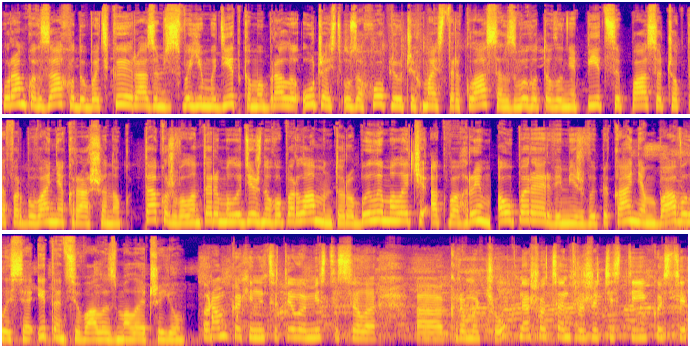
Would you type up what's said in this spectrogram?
У рамках заходу батьки разом зі своїми дітками брали участь у захоплюючих майстер-класах з виготовлення піци, пасочок та фарбування крашенок. Також волонтери молодіжного парламенту робили малечі аквагрим, а у перерві між випіканням бавилися і танцювали з малечею. У рамках ініціативи міста сила е, Кременчук, нашого центру життєстійкості,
